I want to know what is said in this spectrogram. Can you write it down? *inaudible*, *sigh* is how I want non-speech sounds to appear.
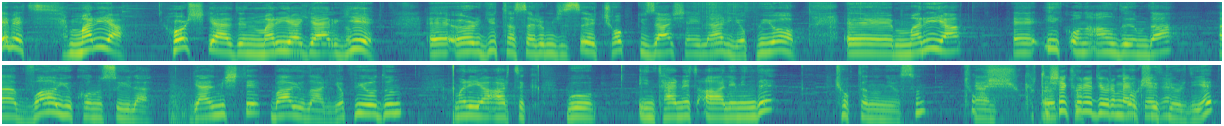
Evet, Maria. Hoş geldin Maria Gergi. Ee, örgü tasarımcısı çok güzel şeyler yapıyor. Ee, Maria e, ilk onu aldığımda e, Vayu konusuyla gelmişti. Vayular yapıyordun. Maria artık bu internet aleminde çok tanınıyorsun. Çok şükür. Teşekkür çok- ediyorum Çok herkese. şükür diye.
